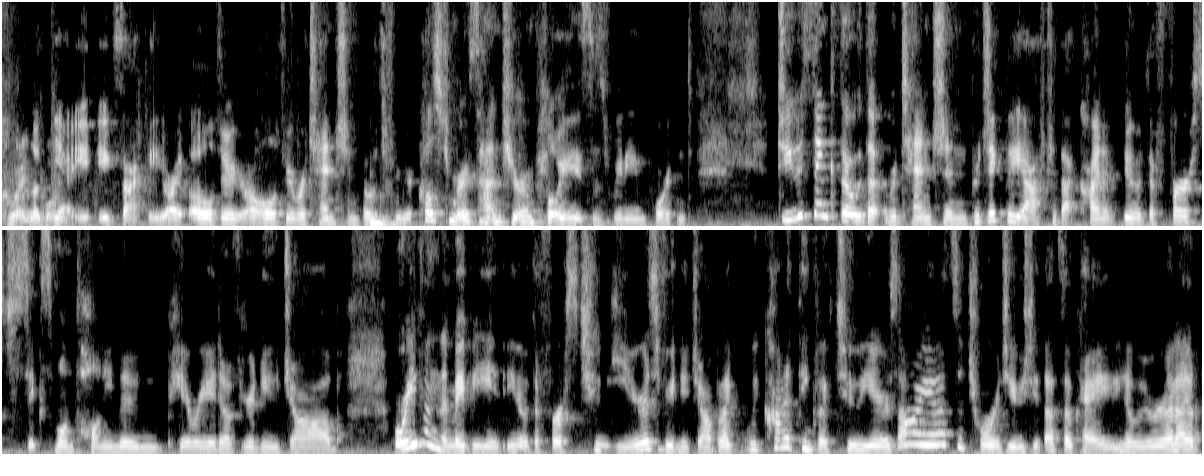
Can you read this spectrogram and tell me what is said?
Great look, point. yeah, exactly right. All of your all of your retention, both from your customers and your employees, is really important. Do you think though that retention, particularly after that kind of you know the first six month honeymoon period of your new job, or even the maybe you know the first two years of your new job, like we kind of think like two years, oh yeah, that's a chore duty, that's okay. You know, we were allowed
